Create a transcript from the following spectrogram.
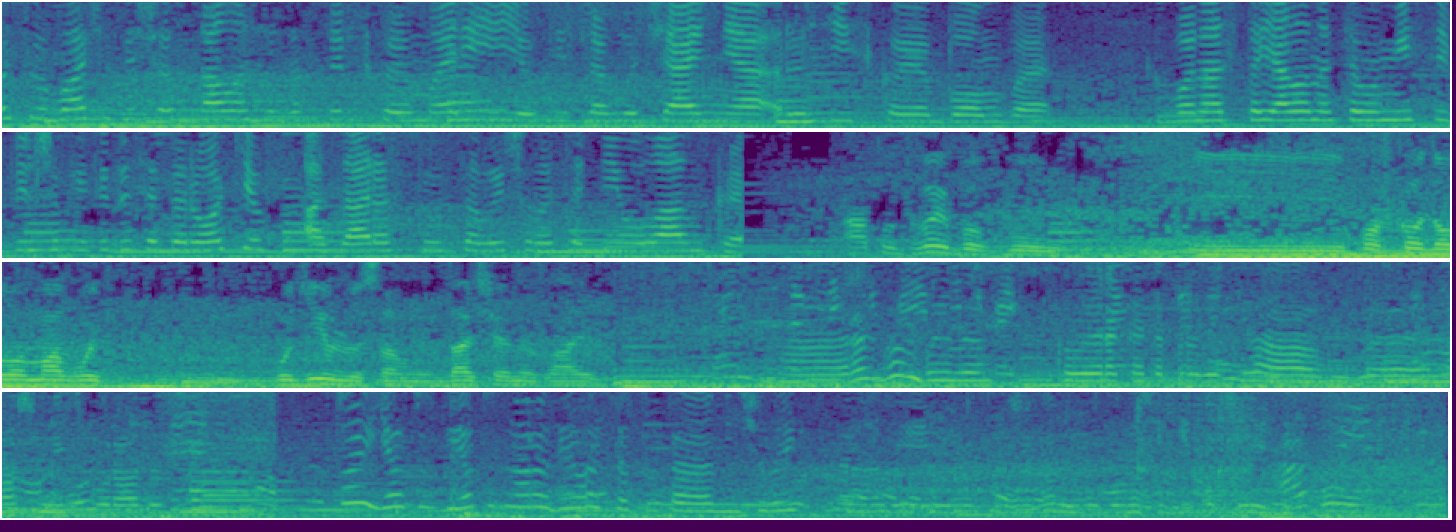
Ось ви бачите, що сталося з Ахтирською мерією після влучання російської бомби. Вона стояла на цьому місці більше 50 років, а зараз тут залишилися одні уламки. А тут вибух був і пошкодило, мабуть, будівлю саму, далі я не знаю. Розбомбили, коли ракета прилетіла в е, нашу міську раду. То я тут, я тут народилася, тут а мій чоловік народився, тут живемо, наші діти ходять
